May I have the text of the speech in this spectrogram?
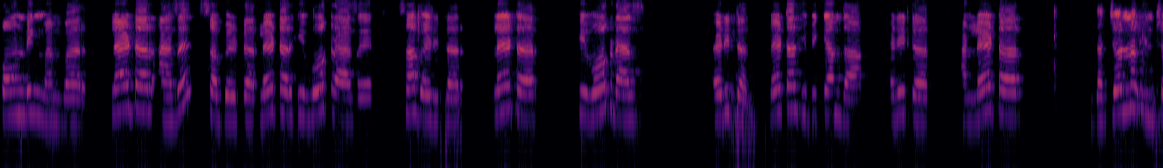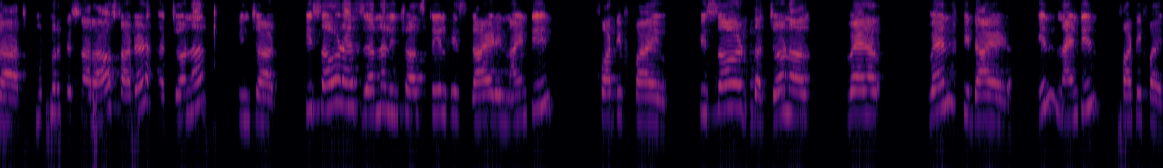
founding member. Later as a sub-editor. Later he worked as a sub-editor. Later he worked as editor. Later he became the editor and later the journal in charge. Mutnur Krishna Rao started a journal in charge. He served as journal in charge till his died in 1945. He served the journal when, when he died in 1945.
